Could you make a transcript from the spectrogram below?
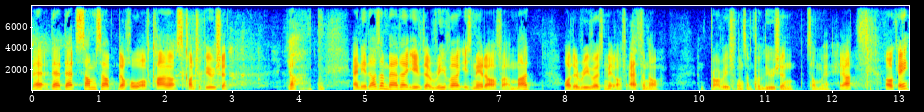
that, that, that sums up the whole of Carnot's contribution. Yeah. And it doesn't matter if the river is made of uh, mud or the river is made of ethanol. Probably from some pollution somewhere. Yeah. Okay.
